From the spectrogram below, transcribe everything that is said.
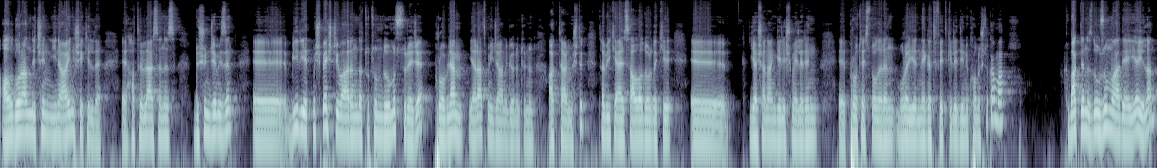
Algorand için yine aynı şekilde e, hatırlarsanız düşüncemizin e, 1.75 civarında tutunduğumuz sürece problem yaratmayacağını görüntünün aktarmıştık. Tabii ki El Salvador'daki e, yaşanan gelişmelerin, e, protestoların burayı negatif etkilediğini konuştuk ama baktığınızda uzun vadeye yayılan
